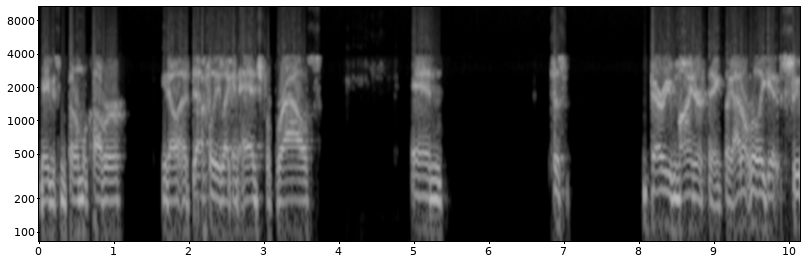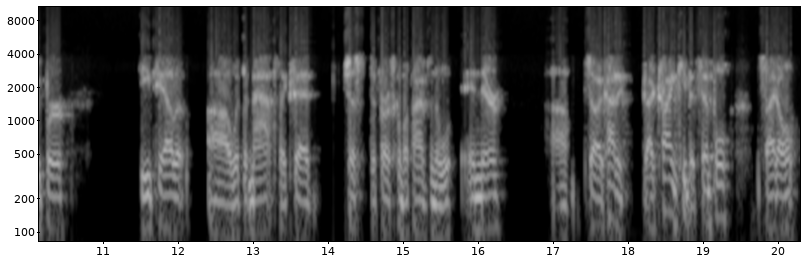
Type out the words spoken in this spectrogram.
maybe some thermal cover, you know, definitely like an edge for browse. And just very minor things. Like I don't really get super detailed uh, with the maps. Like I said, just the first couple times in the in there. Um, so I kind of I try and keep it simple, so I don't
